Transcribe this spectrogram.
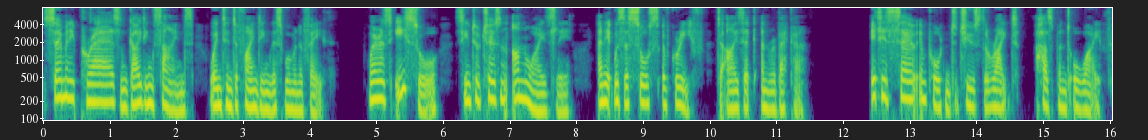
so many prayers and guiding signs went into finding this woman of faith, whereas Esau seemed to have chosen unwisely, and it was a source of grief to Isaac and Rebekah. It is so important to choose the right husband or wife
